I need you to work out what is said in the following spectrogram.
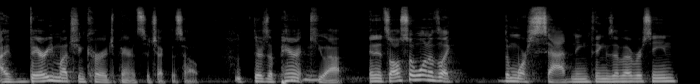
I very much encourage parents to check this out. There's a Parent Cue app, and it's also one of like the more saddening things I've ever seen.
